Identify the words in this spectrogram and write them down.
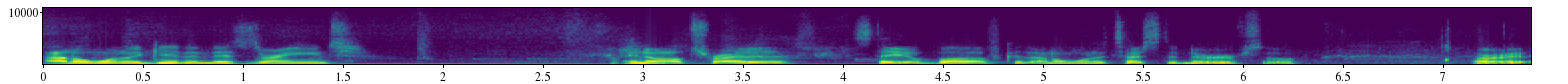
I don't want to get in this range. You know, I'll try to stay above because I don't want to touch the nerve. So, all right.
